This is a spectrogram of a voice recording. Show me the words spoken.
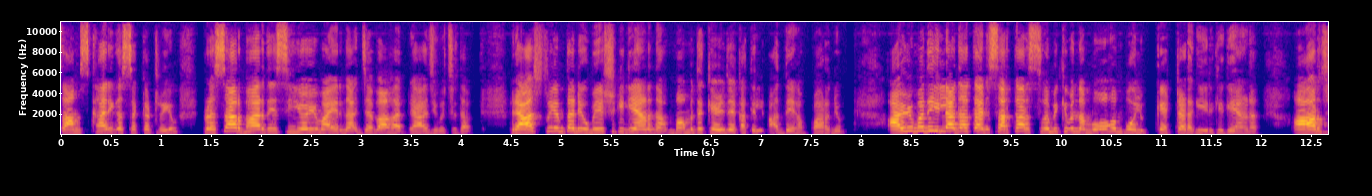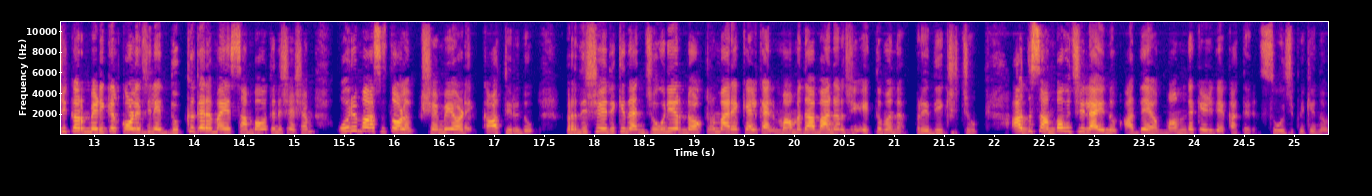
സാംസ്കാരിക സെക്രട്ടറിയും പ്രസാർ ഭാരതി സിഇഒയുമായിരുന്ന ജവാഹർ രാജിവെച്ചത്. രാഷ്ട്രീയം തന്നെ ഉപേക്ഷിക്കുകയാണെന്ന് മമതയ്ക്ക് എഴുതിയ കത്തിൽ അദ്ദേഹം പറഞ്ഞു. അഴിമതി ഇല്ലാതാക്കാൻ സർക്കാർ ശ്രമിക്കുമെന്ന മോഹം പോലും കെട്ടടങ്ങിയിരിക്കുകയാണ്. ആർജിക്കർ മെഡിക്കൽ കോളേജിലെ ദുഃഖകരമായ സംഭവത്തിന് ശേഷം ഒരു മാസത്തോളം ക്ഷമയോടെ കാത്തിരുന്നു. പ്രതിഷേധിക്കുന്ന ജൂനിയർ ഡോക്ടർമാരെ കേൾക്കാൻ മമതാ ബാനർജി എത്തുമെന്ന് പ്രതീക്ഷിച്ചു. അത് സംഭവിച്ചില്ല എന്നും അദ്ദേഹം മമതയ്ക്ക് എഴുതിയ കത്തിൽ സൂചിപ്പിക്കുന്നു.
